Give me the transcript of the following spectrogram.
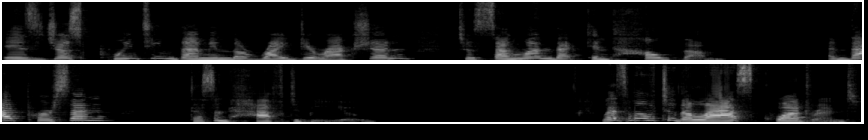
is just pointing them in the right direction to someone that can help them. And that person doesn't have to be you. Let's move to the last quadrant.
